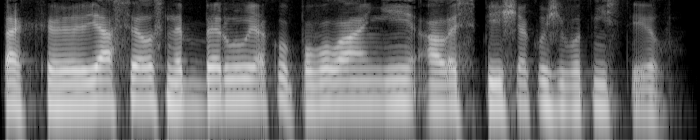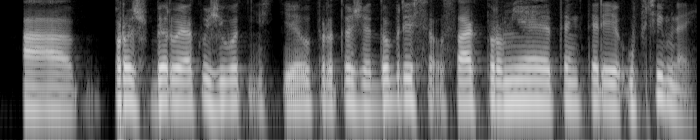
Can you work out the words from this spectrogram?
Tak já sales neberu jako povolání, ale spíš jako životní styl. A proč beru jako životní styl? Protože dobrý salesák pro mě je ten, který je upřímný.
